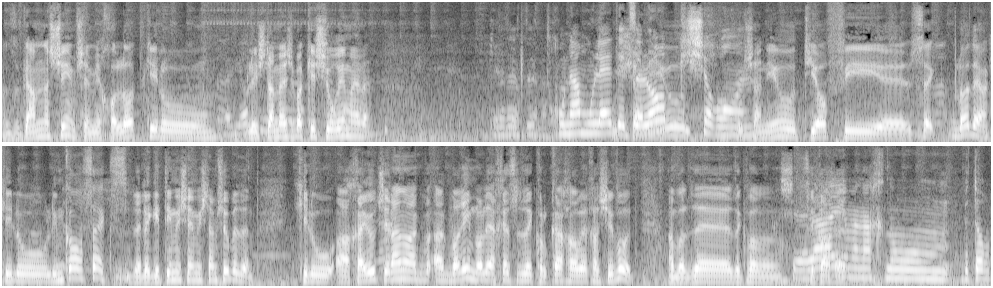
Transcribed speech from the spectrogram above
אז גם נשים שהן יכולות כאילו להשתמש בכישורים האלה. זה תכונה מולדת, זה לא כישרון. חושניות, יופי, סקס, לא יודע, כאילו למכור סקס, זה לגיטימי שהם ישתמשו בזה. כאילו, האחריות שלנו, הגברים, לא לייחס לזה כל כך הרבה חשיבות, אבל זה, זה כבר שיחה אחרת. שאלה אם אנחנו בתור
